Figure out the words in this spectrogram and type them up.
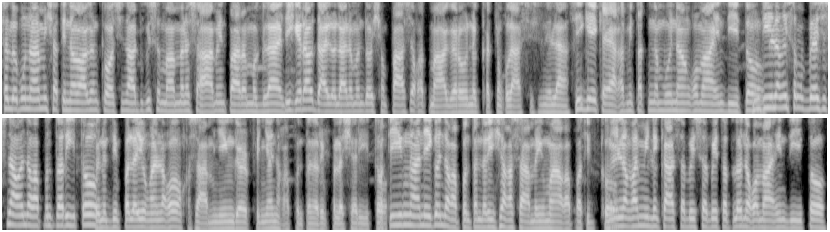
nakasalubong namin siya, tinawagan ko at sinabi ko sumama na sa amin para mag-lunch. Sige raw dahil wala naman daw siyang pasok at maaga raw nag-cut yung classes nila. Sige, kaya kami tatlo na muna ang kumain dito. Hindi lang isang beses na ako nakapunta rito. Ganun din pala yung anak ko, kasama niya yung girlfriend niya, nakapunta na rin pala siya rito. Pati yung nanay ko, nakapunta na rin siya kasama yung mga kapatid ko. Ngayon lang kami nagkasabay-sabay tatlo na kumain dito.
